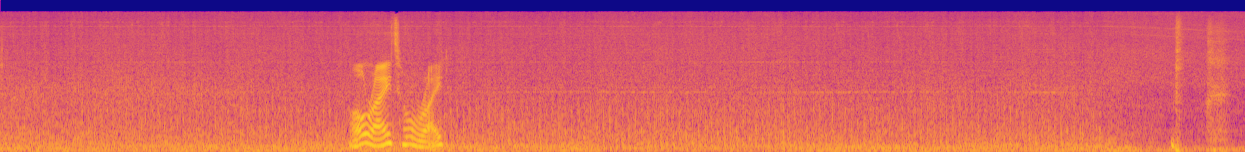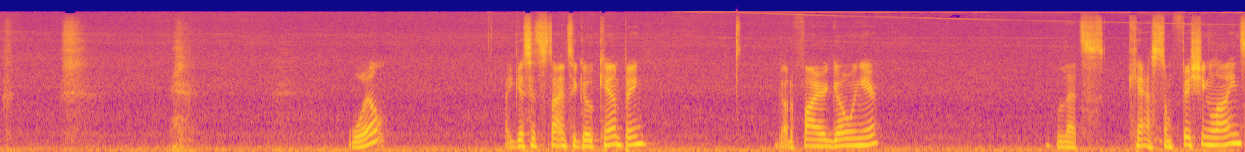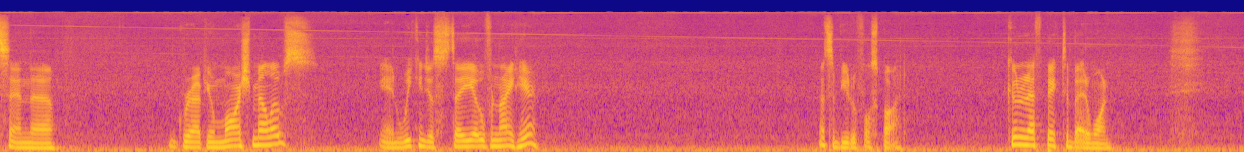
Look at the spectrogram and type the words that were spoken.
Alright, alright. well, I guess it's time to go camping. Got a fire going here. Let's cast some fishing lines and uh, grab your marshmallows. And we can just stay overnight here. That's a beautiful spot. Couldn't have picked a better one.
